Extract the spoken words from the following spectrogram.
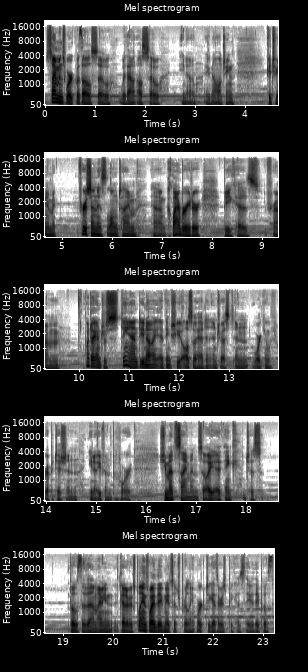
Simon's work with also without also, you know, acknowledging Katrina McPherson, his longtime um, collaborator, because from what I understand, you know, I, I think she also had an interest in working with repetition, you know, even before she met Simon. So I, I think just both of them, I mean, it kind of explains why they made such brilliant work together is because they, they both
